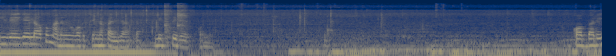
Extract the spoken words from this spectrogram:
ఈ వేగేలోపు మనం ఒక చిన్న పని చేద్దాం మిక్సీ వేసుకుందాం. కొబ్బరి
